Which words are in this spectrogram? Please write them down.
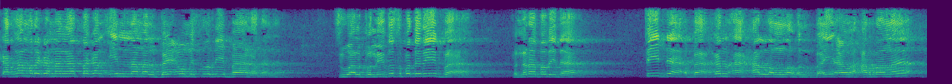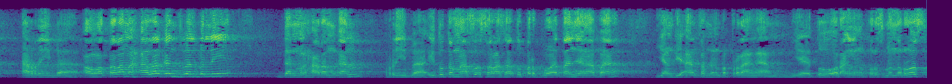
Karena mereka mengatakan innamal bai'u mithlu riba katanya. Jual beli itu seperti riba. Benar atau tidak? Tidak, bahkan ahallallahu al-bai'a wa harrama ar-riba. Allah Taala menghalalkan jual beli dan mengharamkan riba. Itu termasuk salah satu perbuatan yang apa? Yang diancam dengan peperangan, yaitu orang yang terus-menerus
